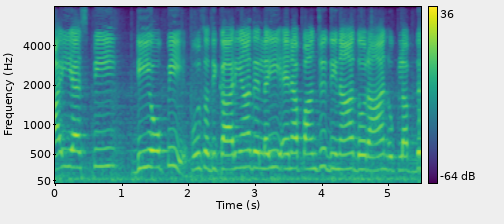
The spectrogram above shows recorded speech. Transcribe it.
ISP DOP police ਅਧਿਕਾਰੀਆਂ ਦੇ ਲਈ ਇਹਨਾਂ 5 ਦਿਨਾਂ ਦੌਰਾਨ ਉਪਲਬਧ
